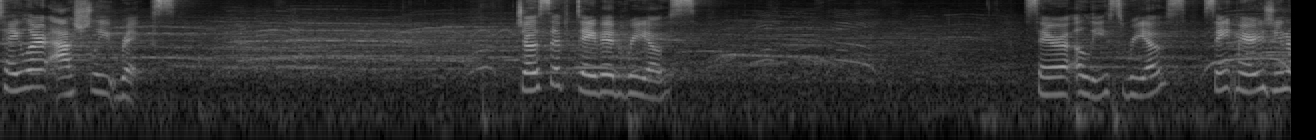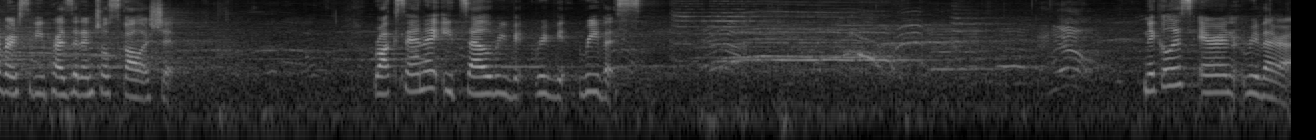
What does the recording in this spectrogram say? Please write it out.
Taylor Ashley Ricks. Joseph David Rios. Sarah Elise Rios, St. Mary's University Presidential Scholarship. Roxana Itzel Riv- Riv- Rivas. Nicholas Aaron Rivera.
